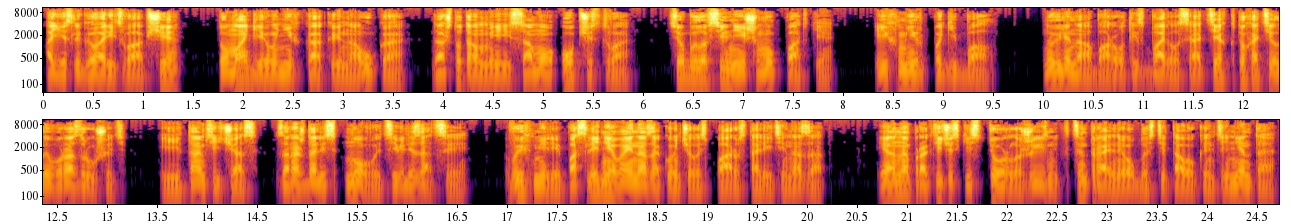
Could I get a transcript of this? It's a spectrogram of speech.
А если говорить вообще, то магия у них, как и наука, да что там и само общество, все было в сильнейшем упадке, их мир погибал. Ну или наоборот, избавился от тех, кто хотел его разрушить. И там сейчас зарождались новые цивилизации. В их мире последняя война закончилась пару столетий назад. И она практически стерла жизнь в центральной области того континента,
